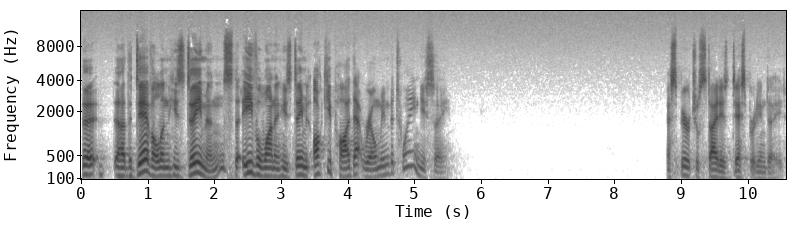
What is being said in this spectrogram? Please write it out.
the, uh, the devil and his demons, the evil one and his demons, occupied that realm in between, you see. Our spiritual state is desperate indeed.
